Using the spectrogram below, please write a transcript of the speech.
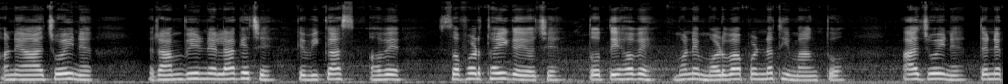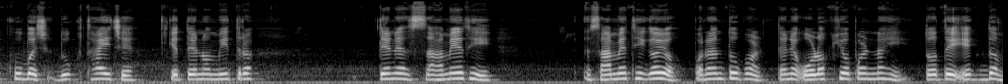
અને આ જોઈને રામવીરને લાગે છે કે વિકાસ હવે સફળ થઈ ગયો છે, તો તે હવે મને મળવા પણ નથી માંગતો. આ જોઈને તેને ખૂબ જ દુઃખ થાય છે કે તેનો મિત્ર તેને સામેથી સામેથી ગયો, પરંતુ પણ તેને ઓળખ્યો પણ નહીં, તો તે એકદમ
